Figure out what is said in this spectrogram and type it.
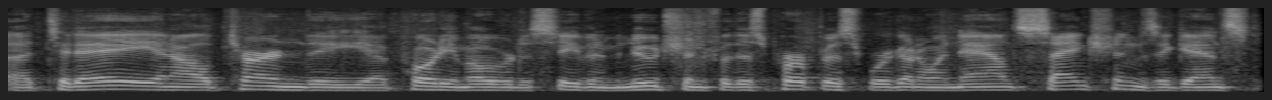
Uh, today, and I'll turn the uh, podium over to Stephen Mnuchin for this purpose, we're going to announce sanctions against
